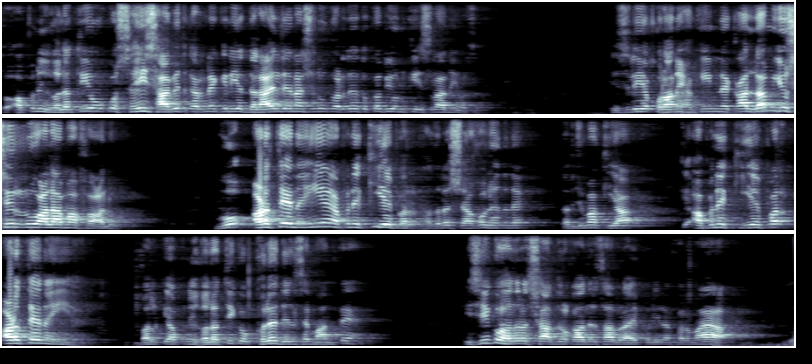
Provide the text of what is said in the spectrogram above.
تو اپنی غلطیوں کو صحیح ثابت کرنے کے لیے دلائل دینا شروع کر دے تو کبھی ان کی اصلاح نہیں ہو سکتی۔ اس لیے قرآن حکیم نے کہا، لم یو سر علامہ فعالو وہ اڑتے نہیں ہیں اپنے کیے پر۔ حضرت شاخ الہند نے ترجمہ کیا کہ اپنے کیے پر اڑتے نہیں ہیں، بلکہ اپنی غلطی کو کھلے دل سے مانتے ہیں۔ اسی کو حضرت شاہ عبد القادر صاحب رائے پوری نے فرمایا کہ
